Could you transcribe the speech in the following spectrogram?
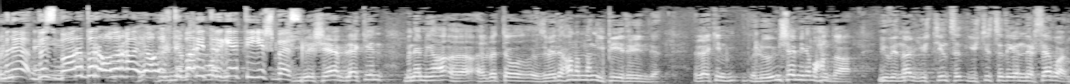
Менә без барыбер аларга э, игътибар итәргә тиешбез. Килешәм, ләкин менә миңа э, әлбәттә ул Зөбәйдә ханымның ипидер инде. Ләкин белүемчә минем анда ювеналь юстиция юстиция дигән нәрсә бар.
